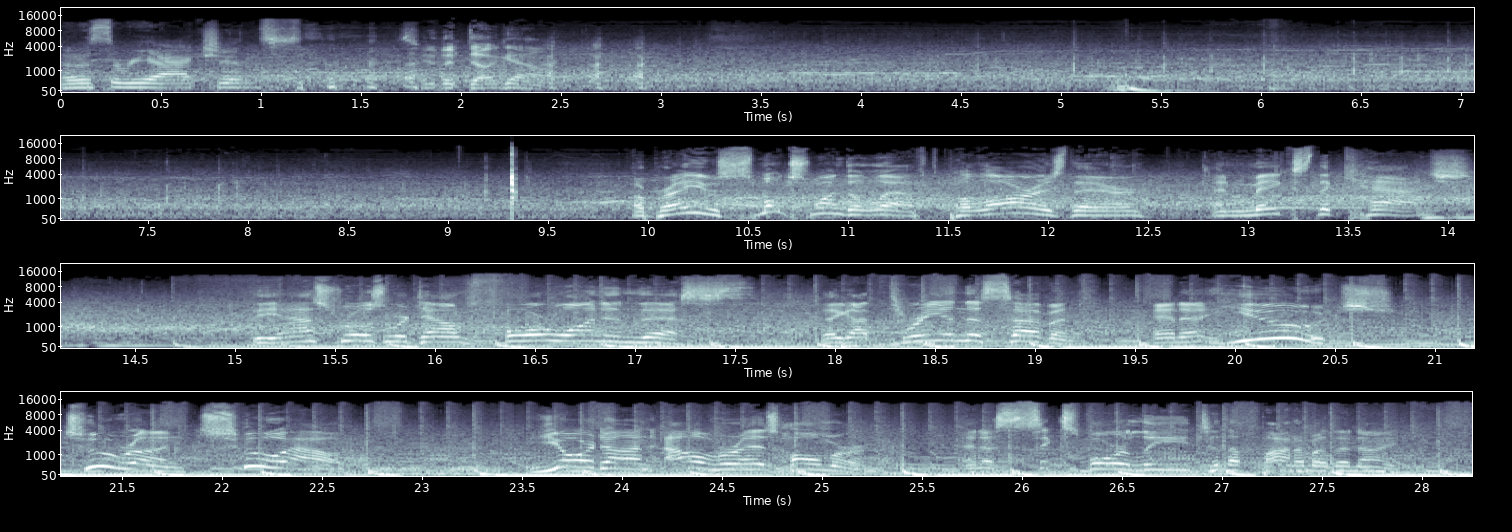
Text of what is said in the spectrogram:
Notice the reactions. See the dugout. Abreu smokes one to left. Pillar is there and makes the catch. The Astros were down 4-1 in this. They got three in the seventh and a huge two-run, two-out Yordan Alvarez homer and a 6-4 lead to the bottom of the ninth.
